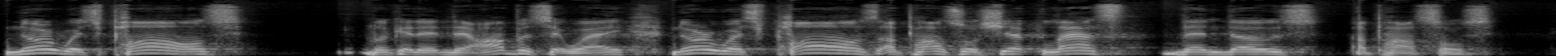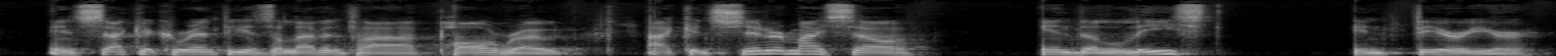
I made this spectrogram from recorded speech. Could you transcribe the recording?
Nor was Paul's, look at it the opposite way, nor was Paul's apostleship less than those apostles. In 2 Corinthians 11:5, Paul wrote, "I consider myself in the least inferior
